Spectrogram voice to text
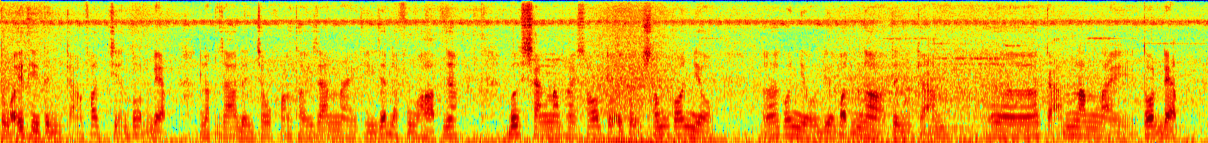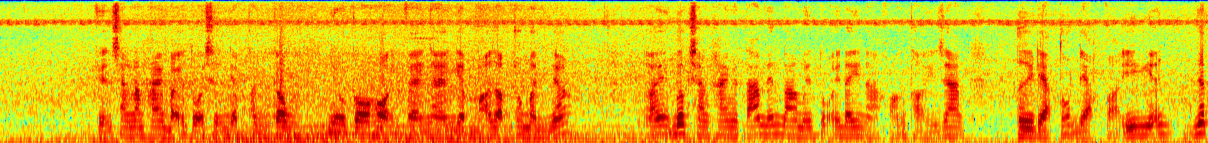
tuổi thì tình cảm phát triển tốt đẹp lập gia đình trong khoảng thời gian này thì rất là phù hợp nhé bước sang năm 26 tuổi cuộc sống có nhiều uh, có nhiều điều bất ngờ tình cảm uh, cảm năm này tốt đẹp. Chuyển sang năm 27 tuổi sự nghiệp thành công nhiều cơ hội về nghề nghiệp mở rộng cho mình nhé Đấy, bước sang 28 đến 30 tuổi đây là khoảng thời gian tươi đẹp tốt đẹp và ý nghĩa nhất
